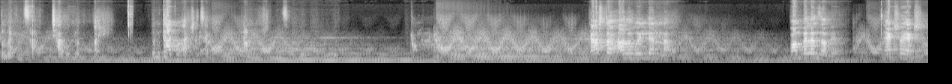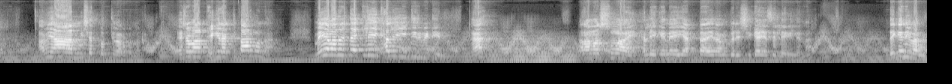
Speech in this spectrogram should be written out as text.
তুমি এখন ছাদে থাকো আসো ছাদে কাজটা ভালো করলেন না। কমপ্লেন যাবে একশো একশো। আমি আর নিষেধ করতে পারব না। এসব আর ঠেকে রাখতে পারব না। মেয়ে মানুষ দেখলেই খালি ইটির বিটির হ্যাঁ? আর আমার সময় খালি এখানে একটা এরম করে শিখাই চলে গেলে না? দেখে নিবানে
